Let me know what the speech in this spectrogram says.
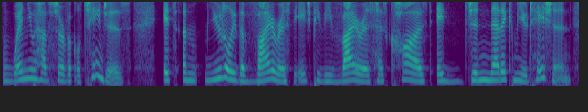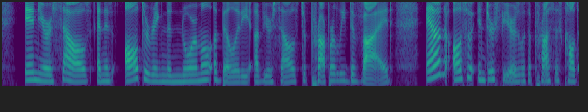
when you have cervical changes, it's um, usually the virus, the HPV virus, has caused a genetic mutation in your cells and is altering the normal ability of your cells to properly divide and also interferes with a process called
